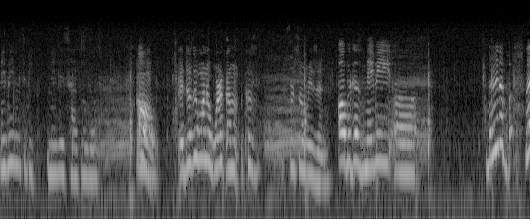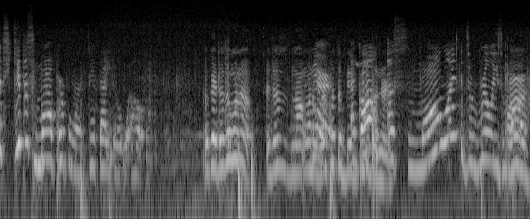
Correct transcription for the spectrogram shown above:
Maybe it needs to be. Maybe this has a little. Oh, it doesn't want to work on because for some reason. Oh, because maybe uh. Maybe the. Let's get the small purple one. See if that uh, will help. Okay, it doesn't want to. It does not want to work with the big I got blender. a small one. It's a really small. Ah,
